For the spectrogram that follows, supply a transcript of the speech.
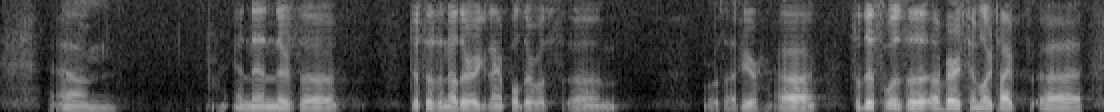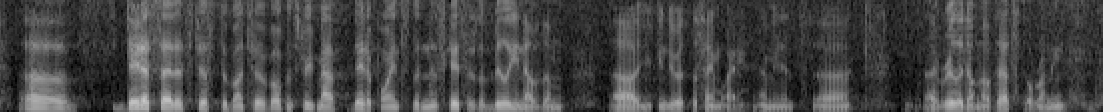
um, and then there's a just as another example, there was um, where was that here? Uh, so this was a, a, very similar type uh, data set, it's just a bunch of OpenStreetMap data points, but in this case, there's a billion of them. Uh, you can do it the same way. I mean, it's, uh, I really don't know if that's still running.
